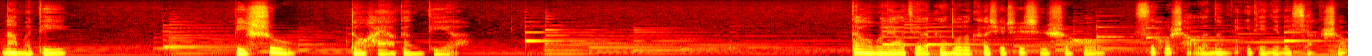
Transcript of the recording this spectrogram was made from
那么低，比树都还要更低了。当我们了解了更多的科学知识的时候，似乎少了那么一点点的享受。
